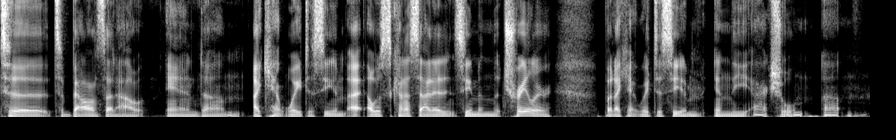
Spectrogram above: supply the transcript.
to to balance that out, and um, I can't wait to see him. I, I was kind of sad I didn't see him in the trailer, but I can't wait to see him in the actual, um,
